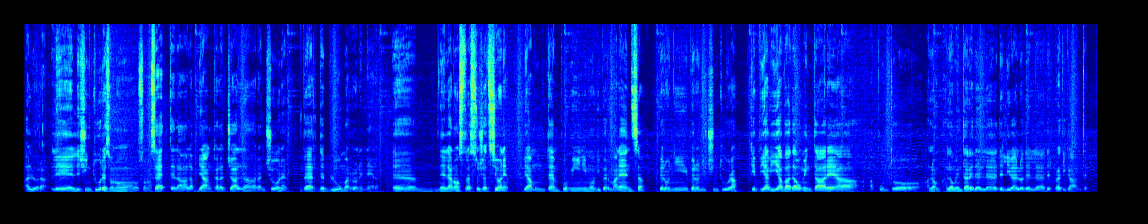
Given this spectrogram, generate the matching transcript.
Allora, le, le cinture sono, sono sette, la, la, bianca, la gialla, arancione, verde, blu, marrone e nera. Eh, nella nostra associazione abbiamo un tempo minimo di permanenza per ogni, per ogni cintura che via via va ad aumentare a, appunto all'aumentare del, del livello del, del praticante.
